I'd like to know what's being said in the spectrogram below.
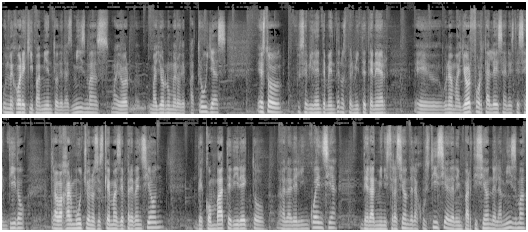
un mejor equipamiento de las mismas, mayor, mayor número de patrullas. Esto pues, evidentemente nos permite tener eh, una mayor fortaleza en este sentido, trabajar mucho en los esquemas de prevención, de combate directo a la delincuencia, de la administración de la justicia, de la impartición de la misma,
